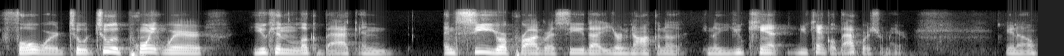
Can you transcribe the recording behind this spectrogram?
forward to to a point where you can look back and and see your progress, see that you're not gonna, you know, you can't you can't go backwards from here. You know?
